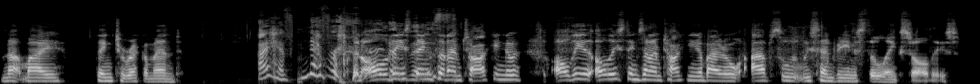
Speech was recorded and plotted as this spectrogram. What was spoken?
not my thing to recommend. I have never. And all of these of things that I'm talking about, all these all these things that I'm talking about, will absolutely send Venus the links to all these.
